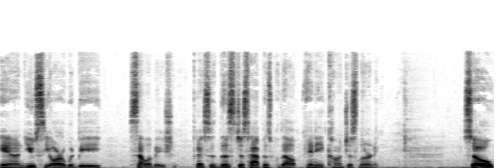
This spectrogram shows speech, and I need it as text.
and UCR would be salivation. Okay, so this just happens without any conscious learning. So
